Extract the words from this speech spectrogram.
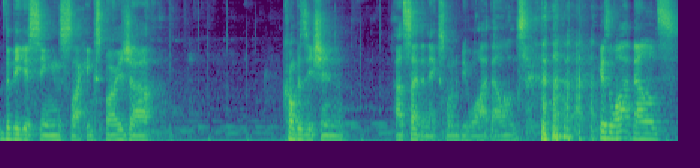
The biggest things like exposure, composition. I'd say the next one would be white balance. because white balance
